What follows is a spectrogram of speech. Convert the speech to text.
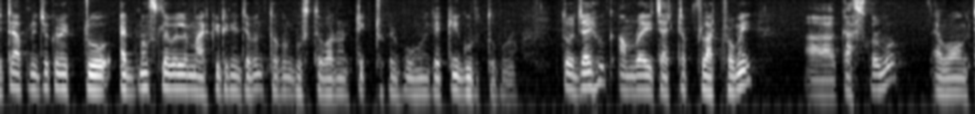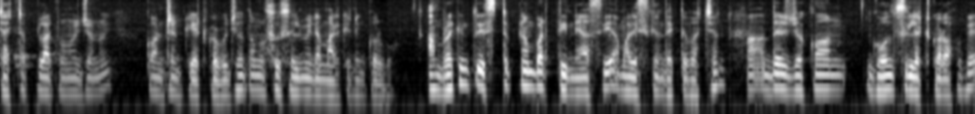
এটা আপনি যখন একটু অ্যাডভান্স লেভেলে মার্কেটিংয়ে যাবেন, তখন বুঝতে পারবেন টিকটকের ভূমিকা কী গুরুত্বপূর্ণ। তো যাই হোক, আমরা এই চারটা প্ল্যাটফর্মেই কাজ করব এবং চারটা প্ল্যাটফর্মের জন্যই কন্টেন্ট ক্রিয়েট করব। যেহেতু আমরা সোশ্যাল মিডিয়া মার্কেটিং করব। আমরা কিন্তু স্টেপ নাম্বার তিনে আসি আমার স্ক্রিন দেখতে পাচ্ছেন। আমাদের যখন গোল সিলেক্ট করা হবে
